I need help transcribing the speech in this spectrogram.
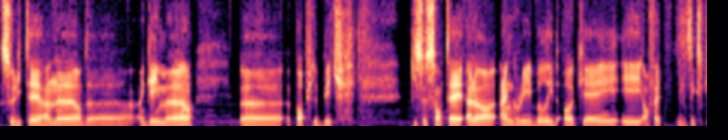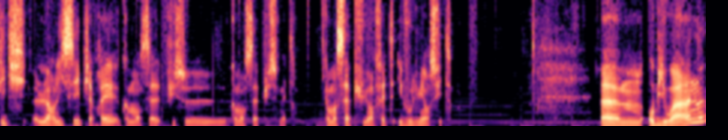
solitaire, un nerd, un gamer, a popular bitch qui se sentaient alors angry, bullied, ok, et en fait ils expliquent leur lycée, puis après comment ça a pu se, comment ça a pu se mettre, comment ça a pu en fait évoluer ensuite. Euh, Obi-Wan,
